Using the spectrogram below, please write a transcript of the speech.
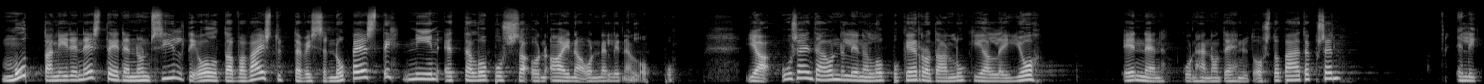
mutta niiden esteiden on silti oltava väistyttävissä nopeasti niin, että lopussa on aina onnellinen loppu. Ja usein tämä onnellinen loppu kerrotaan lukijalle jo ennen kuin hän on tehnyt ostopäätöksen. Eli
